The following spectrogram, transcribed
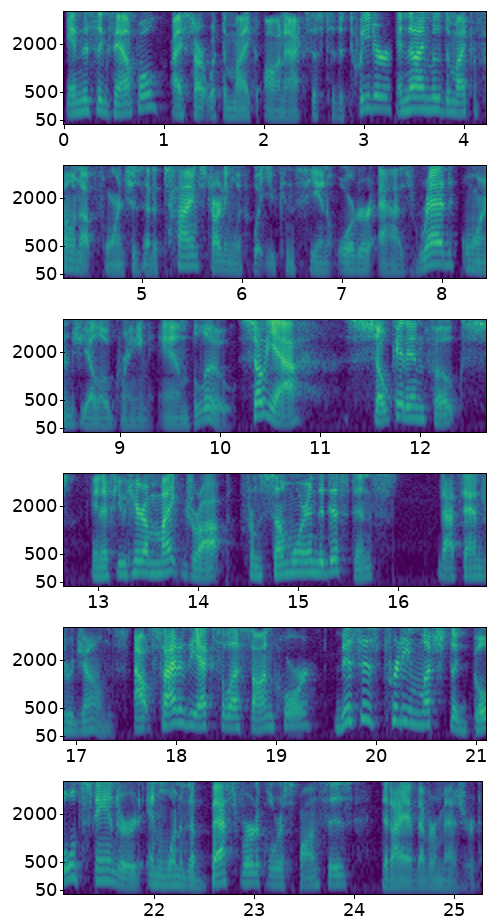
In this example, I start with the mic on axis to the tweeter, and then I move the microphone up 4 inches at a time, starting with what you can see in order as red, orange, yellow, green, and blue. So yeah, soak it in, folks. And if you hear a mic drop from somewhere in the distance, that's Andrew Jones. Outside of the XLS Encore, this is pretty much the gold standard and one of the best vertical responses that I have ever measured.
